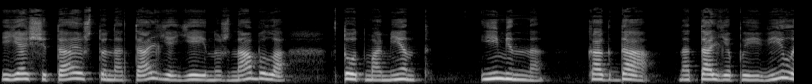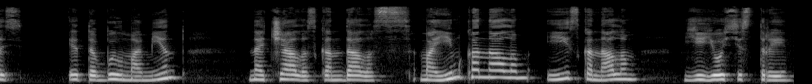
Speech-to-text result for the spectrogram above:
и я считаю, что Наталья ей нужна была в тот момент именно, когда Наталья появилась, это был момент начала скандала с моим каналом и с каналом ее сестры.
